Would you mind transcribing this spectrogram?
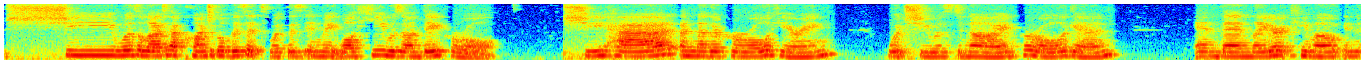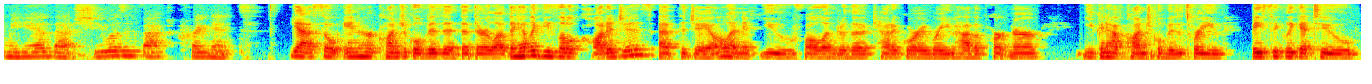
she was allowed to have conjugal visits with this inmate while he was on day parole. She had another parole hearing, which she was denied parole again. And then later it came out in the media that she was in fact pregnant. Yeah, so in her conjugal visit that they're allowed, they have like these little cottages at the jail, and if you fall under the category where you have a partner, you can have conjugal visits where you basically get to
